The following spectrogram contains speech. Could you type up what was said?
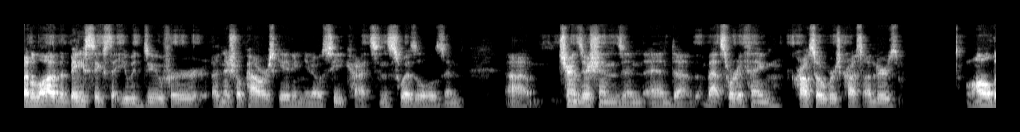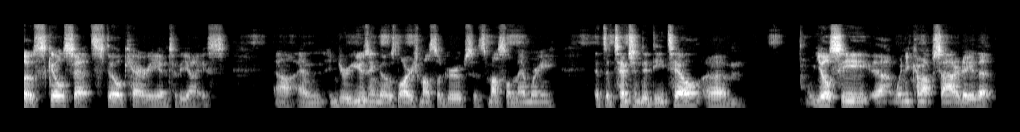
but a lot of the basics that you would do for initial power skating, you know, C cuts and swizzles and uh, transitions and and uh, that sort of thing, crossovers, cross unders, all those skill sets still carry into the ice, uh, and, and, you're using those large muscle groups. It's muscle memory, it's attention to detail. Um, you'll see uh, when you come up Saturday that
